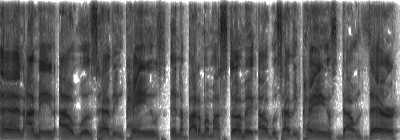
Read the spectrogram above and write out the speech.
and I mean, I was having pains in the bottom of my stomach. I was having pains down there.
